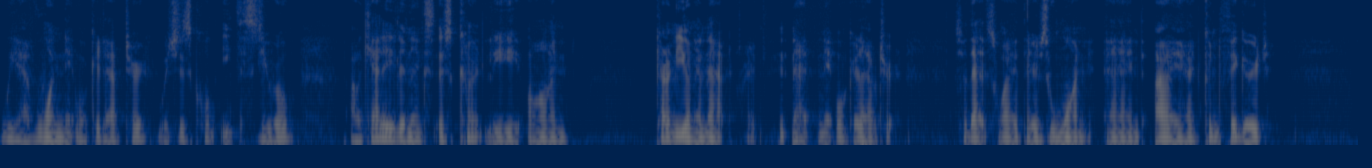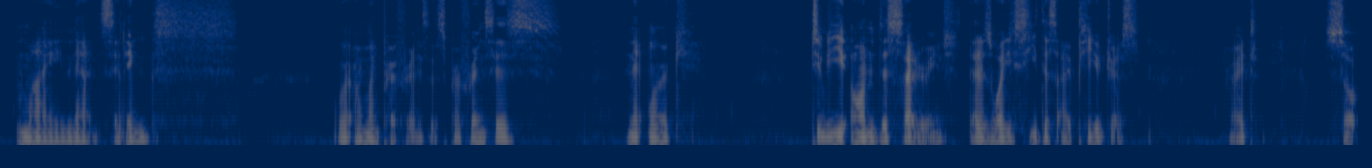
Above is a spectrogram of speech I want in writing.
we have one network adapter, which is called ETH0. Our Kali Linux is currently on currently on a NAT, right? NAT network adapter. So that's why there's one. And I had configured my NAT settings. Where are my preferences? Preferences, network, to be on this CIDR range. That is why you see this IP address, right? So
